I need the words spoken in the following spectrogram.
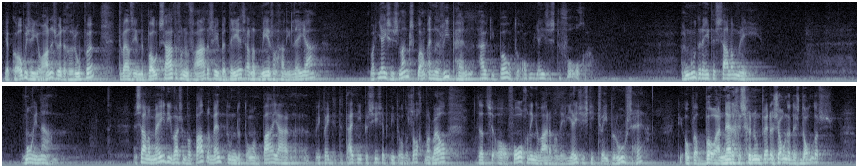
Jacobus en Johannes werden geroepen terwijl ze in de boot zaten van hun vader Zebedeus aan het meer van Galilea. Waar Jezus langskwam en riep hen uit die boten om Jezus te volgen. Hun moeder heette Salome. Mooie naam. En Salome die was op een bepaald moment, toen het al een paar jaar, eh, ik weet de tijd niet precies, heb ik niet onderzocht, maar wel dat ze al volgelingen waren van de Heer Jezus, die twee broers, hè, die ook wel Boanerges genoemd werden, zonen des donders.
